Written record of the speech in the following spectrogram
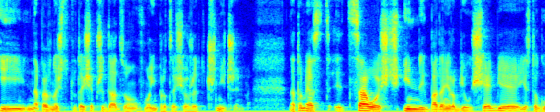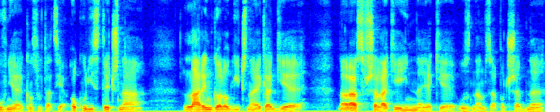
i na pewno tutaj się przydadzą w moim procesie orzeczniczym. Natomiast y, całość innych badań robię u siebie, jest to głównie konsultacja okulistyczna, laryngologiczna EKG no oraz wszelakie inne, jakie uznam za potrzebne.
